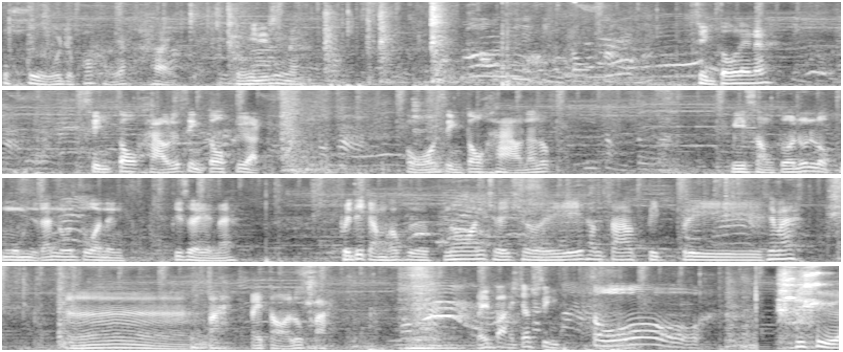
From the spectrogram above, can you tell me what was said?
โอ้โห เดี๋ยวพ่อขออนุญาตถ่ายตรงนี้นิดนึงนะ เขาคือสิงโตขาวสิงโตเลยนะ สิงโตขาวหรือสิงโตเผือกเขาขาวโอ้โหสิงโตขาวนะลูก มีสองตัว มีสองตัวนุ่นหลบมุมอยู่ด้านนู้นตัวหนึ่งพี่เสือเห็นไหมพฤติกรรมเขาคือนอนเฉยๆทำตาปิดปรีใช่ไหมเออไปไปต่อลูกไปบายบายเจ้าสิงโต พี่เสือ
